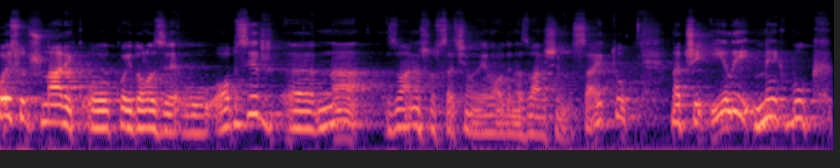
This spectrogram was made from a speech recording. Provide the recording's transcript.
koji su računari koji dolaze u obzir e, na zvanično, sad ćemo da imamo ovde na zvaničnom sajtu, znači ili MacBook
